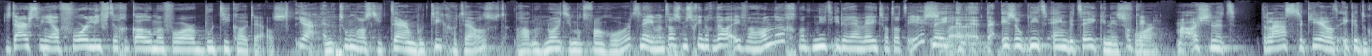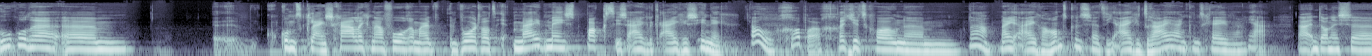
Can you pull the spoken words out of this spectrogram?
Dus daar is toen jouw voorliefde gekomen voor boutique hotels. Ja, en toen was die term boutique hotels, daar had nog nooit iemand van gehoord. Nee, want dat is misschien nog wel even handig, want niet iedereen weet wat dat is. Nee, en daar is ook niet één betekenis okay. voor. Maar als je het de laatste keer dat ik het googelde, um, uh, komt kleinschalig naar voren. Maar het woord wat mij het meest pakt is eigenlijk eigenzinnig. Oh, grappig. Dat je het gewoon um, nou, naar je eigen hand kunt zetten, je eigen draai aan kunt geven. Ja, nou, en dan is uh,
